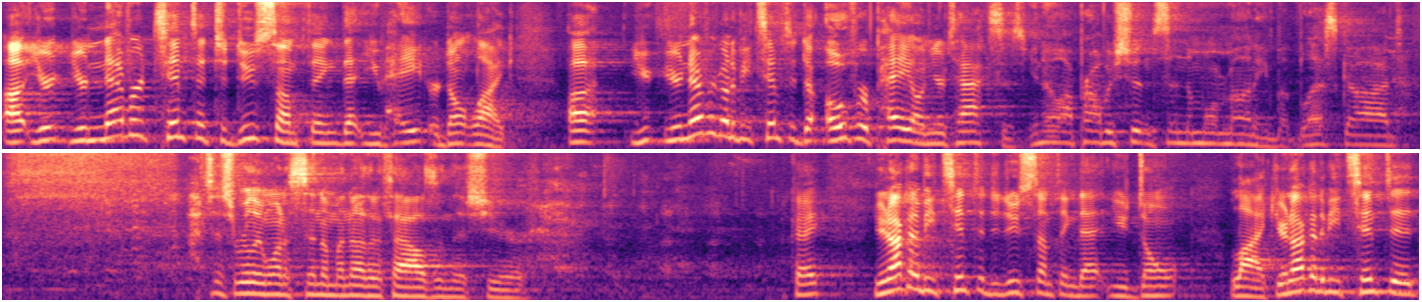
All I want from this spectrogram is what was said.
Uh, you're, you're never tempted to do something that you hate or don't like. Uh, you, you're never going to be tempted to overpay on your taxes. You know, I probably shouldn't send them more money, but bless God. I just really want to send them another thousand this year. Okay? You're not going to be tempted to do something that you don't like. You're not going to be tempted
